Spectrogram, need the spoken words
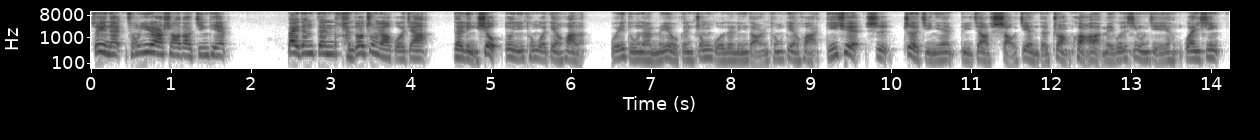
所以呢，从一月二十号到今天，拜登跟很多重要国家的领袖都已经通过电话了，唯独呢没有跟中国的领导人通电话，的确是这几年比较少见的状况啊。美国的新闻界也很关心。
